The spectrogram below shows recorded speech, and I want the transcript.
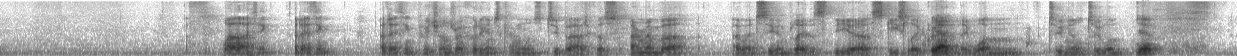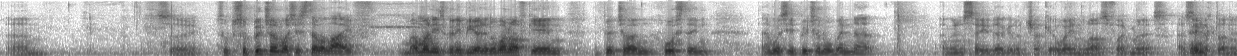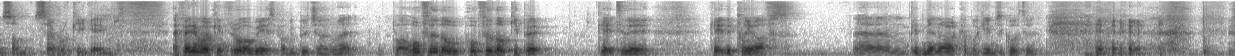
well, I think I don't think I don't think Puchon's record against Kangwon's too bad because I remember I went to see them play this, the uh, ski slope ground Yeah. and they won 2 0, 2 1. Yep. Um, so, So, so Bucheon watch is still alive. My money's going to be on in a one off game, Bucheon hosting. I'm going to say Bucheon will win that. I'm going to say they're going to chuck it away in the last five minutes, as Think? they have done in some several key games. If anyone can throw it away, it's probably Bucheon, right? But hopefully they'll hopefully they'll keep it, get to the get the playoffs. Um, give me another couple of games to go to,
